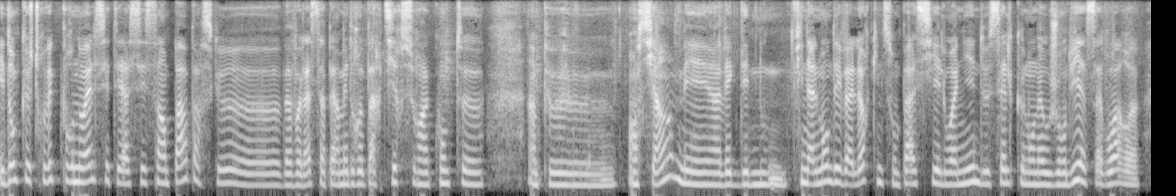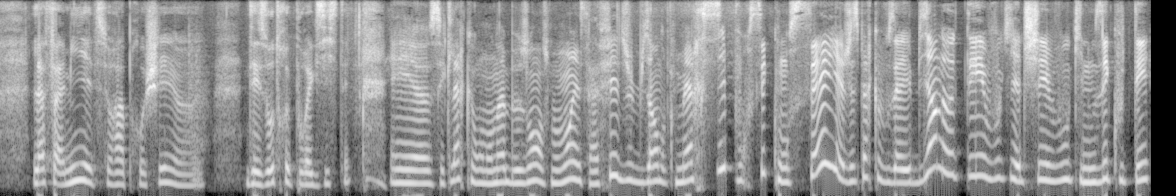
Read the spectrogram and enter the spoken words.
Et donc je trouvais que pour Noël c'était assez sympa parce que euh, bah voilà, ça permet de repartir sur un compte euh, un peu euh, ancien, mais avec des, finalement des valeurs qui ne sont pas si éloignées de celles que l'on a aujourd'hui, à savoir la famille et de se rapprocher des autres pour exister. Et c'est clair qu'on en a besoin en ce moment et ça fait du bien. Donc merci pour ces conseils. J'espère que vous avez bien noté, vous qui êtes chez vous, qui nous écoutez,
